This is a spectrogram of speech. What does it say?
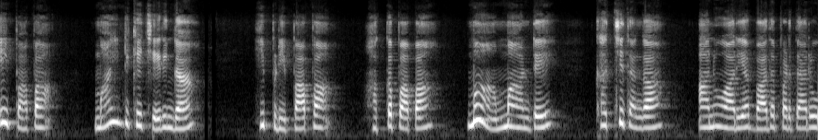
ఈ పాప మా ఇంటికే చేరిందా? ఇప్పుడు ఈ పాప అక్క పాప మా అమ్మ అంటే ఖచ్చితంగా అను ఆర్య బాధపడతారు.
